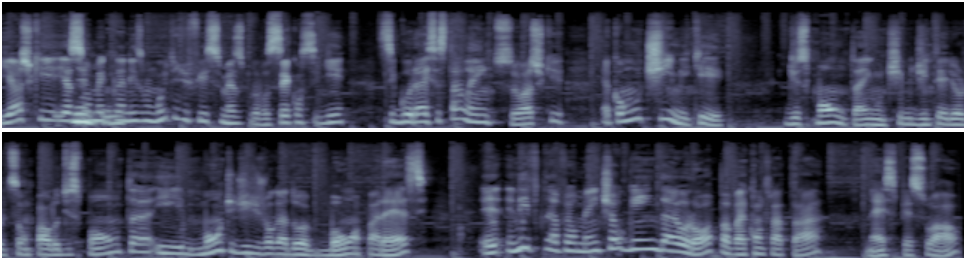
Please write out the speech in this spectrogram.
E acho que ia ser um uhum. mecanismo muito difícil mesmo para você conseguir segurar esses talentos. Eu acho que é como um time que desponta, em um time de interior de São Paulo desponta e um monte de jogador bom aparece. Inevitavelmente alguém da Europa vai contratar né, esse pessoal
